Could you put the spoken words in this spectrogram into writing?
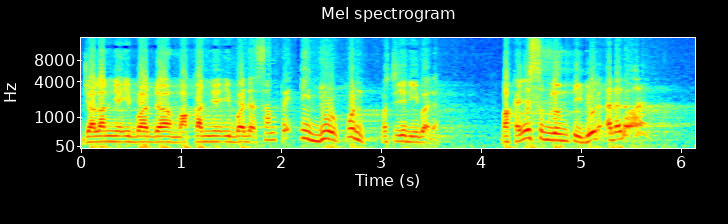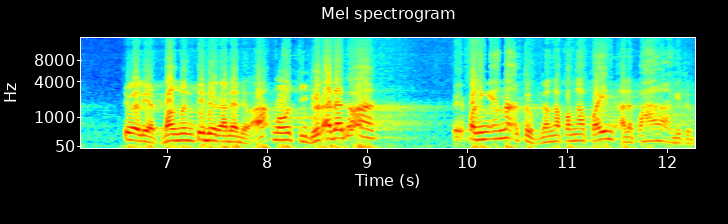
Jalannya ibadah, makannya ibadah, sampai tidur pun pasti jadi ibadah. Makanya sebelum tidur ada doa. Coba lihat, bangun tidur ada doa, mau tidur ada doa. Eh, paling enak tuh, nggak ngapa-ngapain ada pahala gitu.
